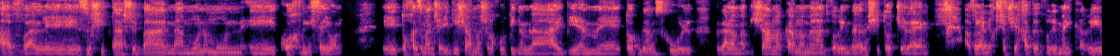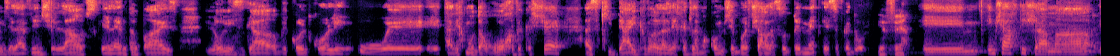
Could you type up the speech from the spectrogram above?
אבל uh, זו שיטה שבאה מהמון המון uh, כוח וניסיון. אה, תוך הזמן שהייתי שם, שלחו אותי גם ל-IBM Top Gun school, וגם למדתי שם כמה מהדברים והשיטות שלהם, אבל אני חושב שאחד הדברים העיקריים זה להבין ש-large scale enterprise לא נסגר ב-cold calling, הוא uh, uh, תהליך מאוד ארוך וקשה, אז כדאי כבר ללכת למקום שבו אפשר לעשות באמת כסף גדול. יפה. Uh, המשכתי שם, uh,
